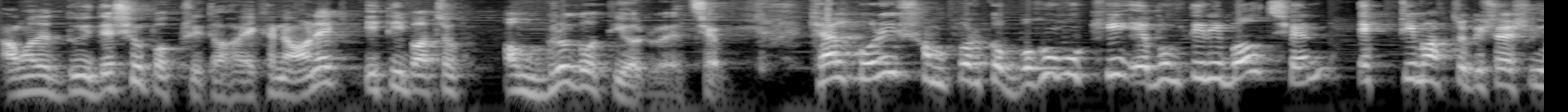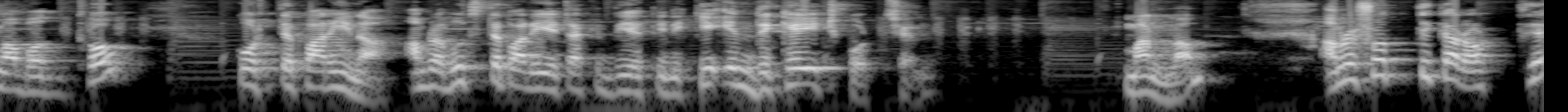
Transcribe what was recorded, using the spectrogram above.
আমাদের দুই দেশে উপকৃত হয়। এখানে অনেক ইতিবাচক অগ্রগতিও রয়েছে। খেয়াল করি, সম্পর্ক বহুমুখী এবং তিনি বলছেন, একটি মাত্র বিষয়ে সীমাবদ্ধ, করতে পারি না। আমরা বুঝতে পারি এটাকে দিয়ে তিনি কি ইন্ডিকেট করছেন। মানলাম। আমরা সত্যিকার অর্থে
